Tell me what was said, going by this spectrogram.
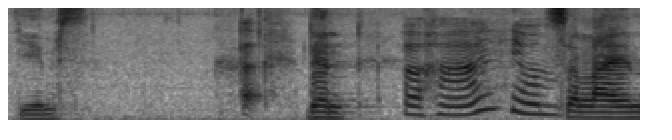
James. Eh. Dan yang mem- selain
